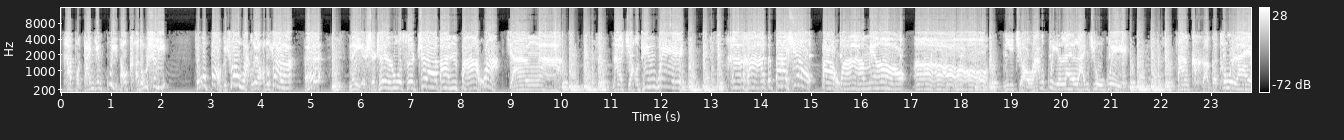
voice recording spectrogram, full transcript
还不赶紧跪倒磕头施礼？怎么抱个拳弯个腰就算了？哎，内侍臣如此这般把话讲啊，那焦廷贵哈哈的大笑，把花苗。啊！你叫俺跪来，俺就跪。咱磕个头来，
